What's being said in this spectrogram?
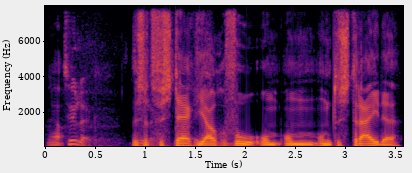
Ja. Tuurlijk. Dus het versterkt jouw gevoel om, om, om te strijden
